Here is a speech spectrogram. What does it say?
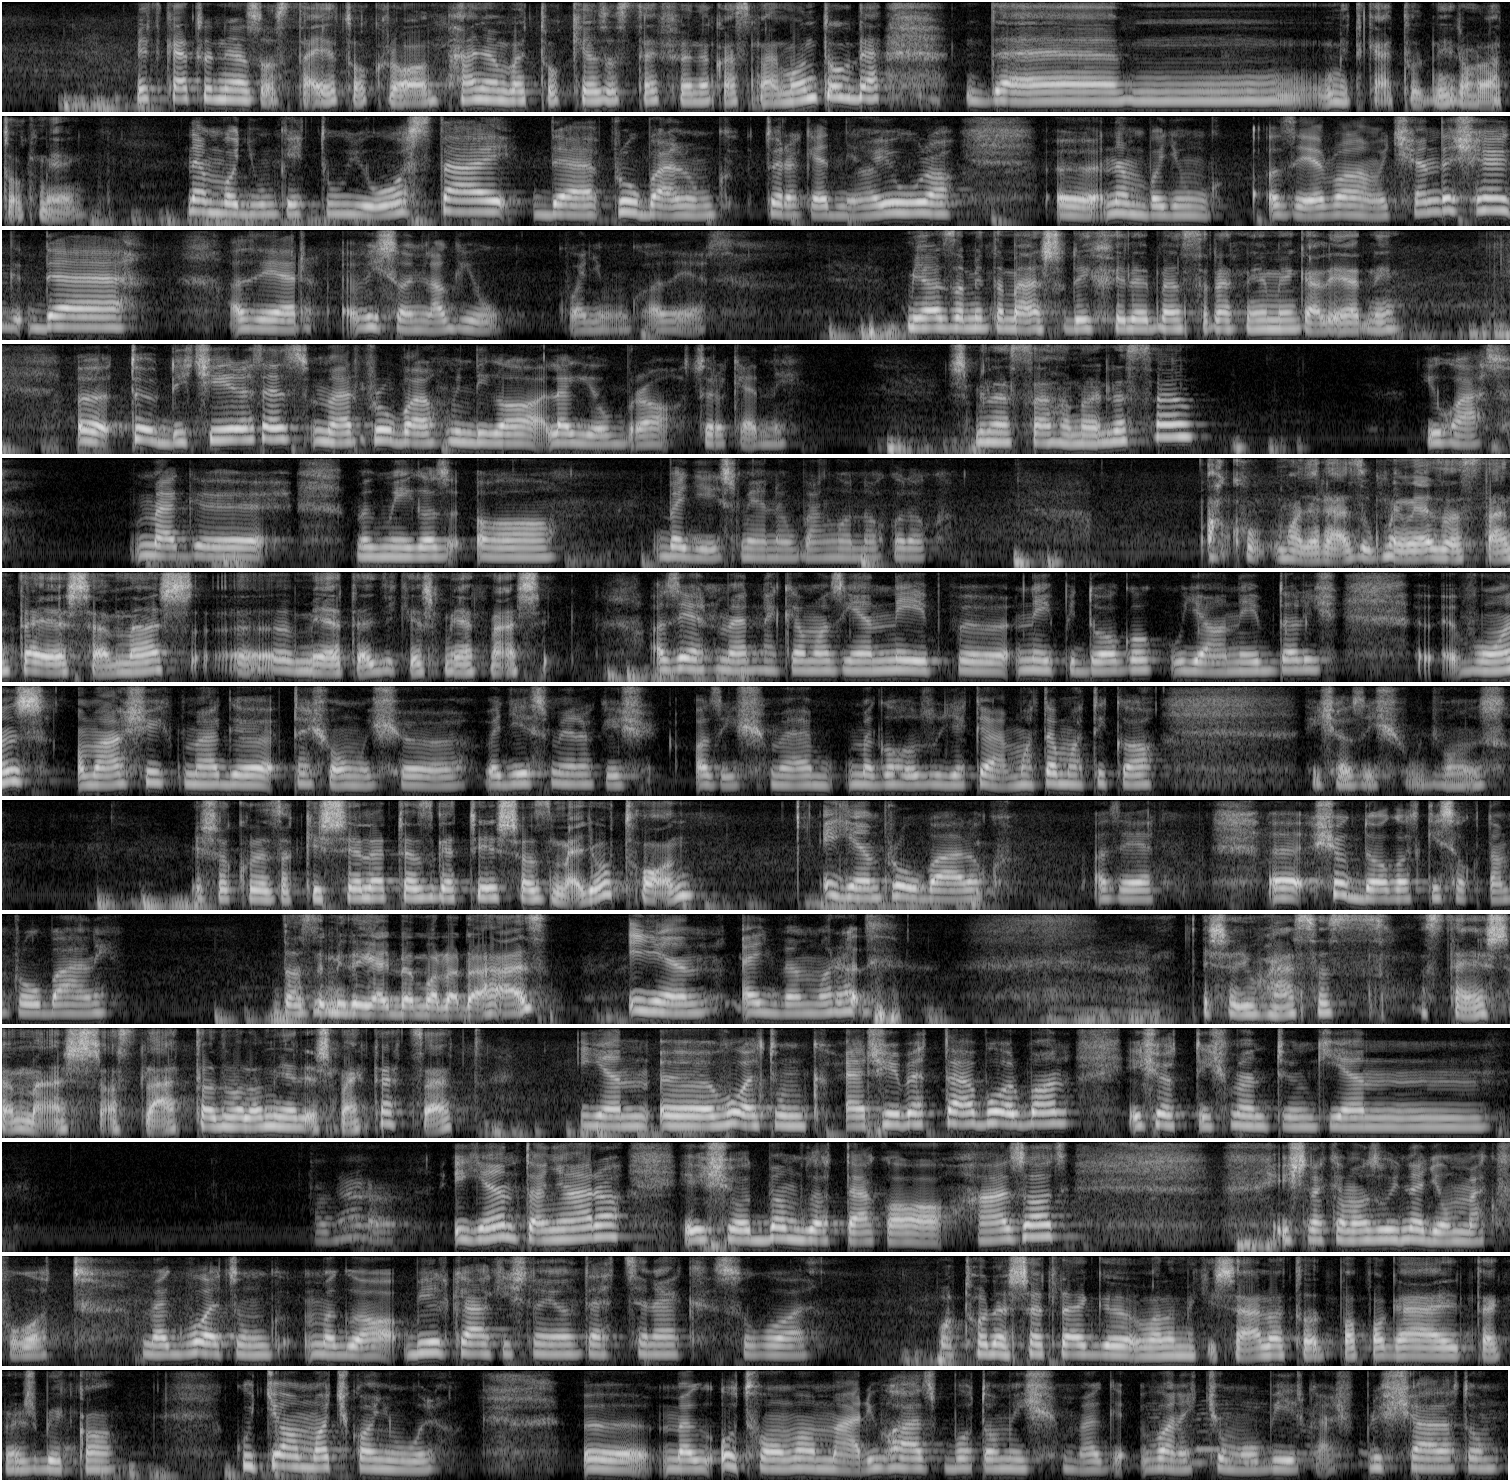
Mit kell tudni az osztályotokról? Hányan vagytok ki az osztályfőnök, azt már mondtuk, de, de mm, mit kell tudni rólatok még? Nem vagyunk egy túl jó osztály, de próbálunk törekedni a jóra. Ö, Nem vagyunk azért valami csendesek, de azért viszonylag jók vagyunk azért. Mi az, amit a második fél évben szeretnél még elérni? Ö, Több dicséretet, mert próbálok mindig a legjobbra törekedni. És mi leszel, ha nagy leszel? Juhász. Meg, ö, meg még az a vegyészmérnökben gondolkodok. Akkor magyarázzuk meg, mert ez aztán teljesen más. Miért egyik és miért másik? Azért, mert nekem az ilyen nép, népi dolgok, ugye a népdal is vonz, a másik, meg tesóm is vegyészmérnök, és az is, meg, meg ahhoz ugye kell matematika, és az is úgy vonz. És akkor ez a kísérletezgetés, az megy otthon? Igen, próbálok azért. Sok dolgot ki szoktam próbálni. De azért mindig egyben marad a ház. Igen, egyben marad. És a juhász az, az teljesen más. Azt láttad valamiért, és megtetszett? Igen, ö, voltunk Erzsébet táborban, és ott is mentünk ilyen Tanyára? Igen, tanyára, és ott bemutatták a házat, és nekem az úgy nagyon megfogott. Meg voltunk, meg a birkák is nagyon tetszenek, szóval Otthon esetleg valami kis állatod, papagáj, teknősbéka? kutya, macska, nyúl. Ö, meg otthon van már juhászbotom is, meg van egy csomó birkás plüss állatom.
